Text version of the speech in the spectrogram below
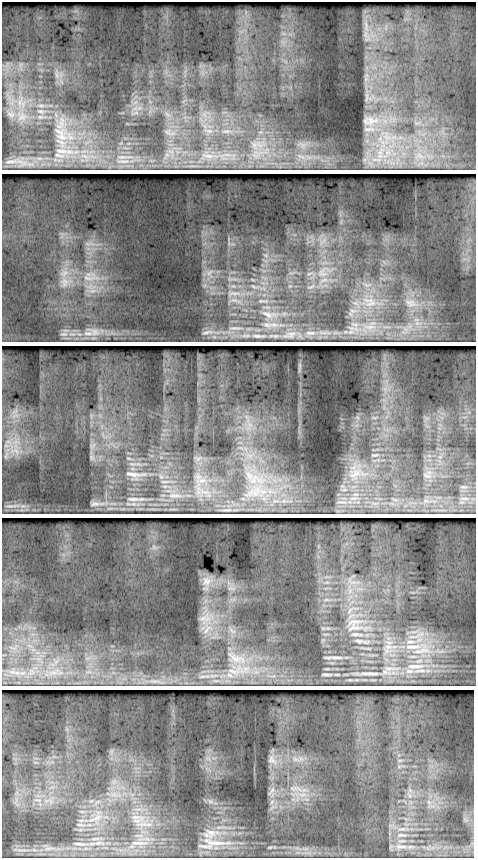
Y en este caso es políticamente adverso a nosotros, o a nosotras. Este, el término el derecho a la vida, ¿sí? Es un término acuñado por aquellos que están en contra del aborto. Entonces, yo quiero sacar el derecho a la vida por decir, por ejemplo,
